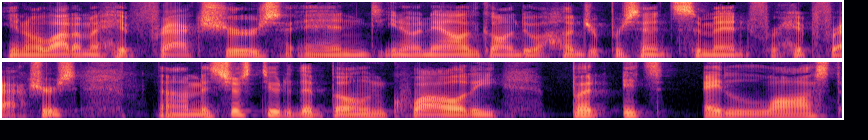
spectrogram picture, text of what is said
you know a lot of my hip fractures and you know now i've gone to 100% cement for hip fractures. Um, it's just due to the bone quality but it's a lost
